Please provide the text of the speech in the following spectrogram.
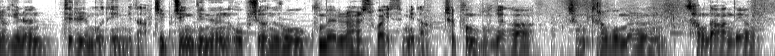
여기는 드릴 모드입니다. 집진기는 옵션으로 구매를 할 수가 있습니다. 제품 무게가 지금 들어보면 상당한데요.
